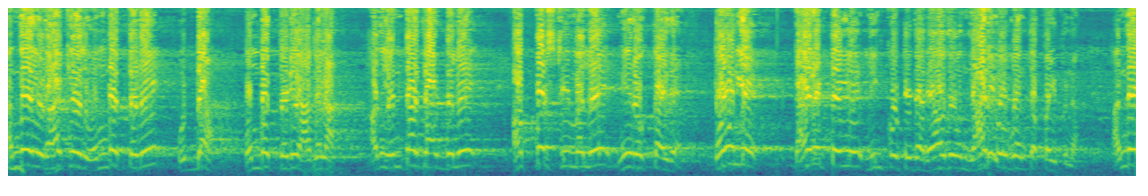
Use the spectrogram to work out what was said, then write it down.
ಅಂದ್ರೆ ಇವ್ರು ಹಾಕಿರೋದು ಒಂಬತ್ತಡಿ ಉದ್ದ ಒಂಬತ್ತಡಿ ಅಗಲ. ಅದು ಎಂತ ಜಾಗದಲ್ಲಿ? ಅಪ್ಪರ್ ಸ್ಟ್ರೀಮ್ ಅಲ್ಲಿ ನೀರು ಹೋಗ್ತಾ ಇದೆ. ಡೌನ್ಗೆ ಡೈರೆಕ್ಟ್ ಆಗಿ ಲಿಂಕ್ ಕೊಟ್ಟಿದ್ದಾರೆ. ಯಾವುದೋ ಒಂದು ಲಾರಿ ಹೋಗುವಂತ ಪೈಪ್ನ ಅಂದ್ರೆ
